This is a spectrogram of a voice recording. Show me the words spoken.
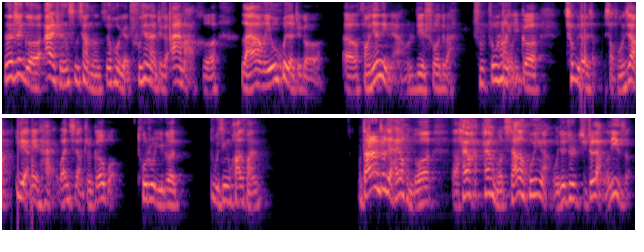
那这个爱神塑像呢，最后也出现在这个艾玛和莱昂幽会的这个呃房间里面，我直接说对吧？中中上有一个丘比特小小铜像，一脸媚态，弯起两只胳膊，拖住一个镀金花环。当然这里还有很多呃还有还有很多其他的呼应啊，我就就是举这两个例子。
